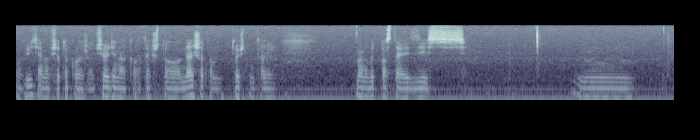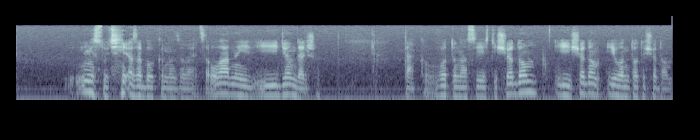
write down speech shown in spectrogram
Вот видите, оно все такое же, все одинаково. Так что дальше там точно так же. Надо будет поставить здесь не суть, я забыл, как называется. Ладно, и, идем дальше. Так, вот у нас есть еще дом, и еще дом, и вон тот еще дом.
